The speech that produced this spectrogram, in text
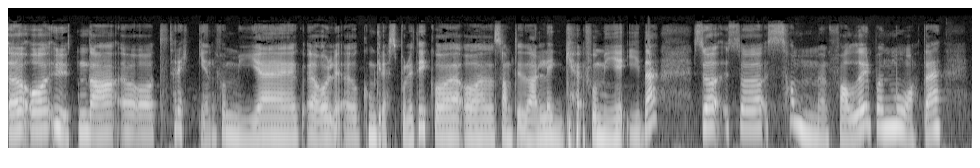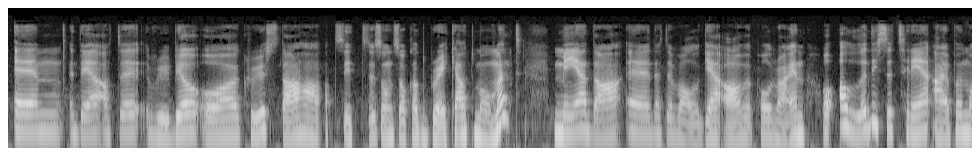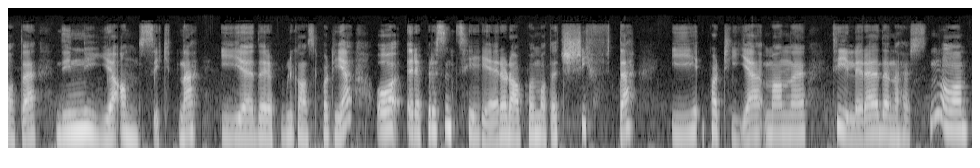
Og uten da å, trekke inn for mye og, og kongresspolitikk, og, og samtidig da legge for mye i det, så, så sammenfaller på en måte det at eh, Rubio og Cruz da har hatt sitt eh, sånn såkalt breakout moment med da eh, dette valget av Paul Ryan. Og alle disse tre er jo på en måte de nye ansiktene i eh, det republikanske partiet, og representerer da på en måte et skifte i partiet. Man tidligere denne høsten og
